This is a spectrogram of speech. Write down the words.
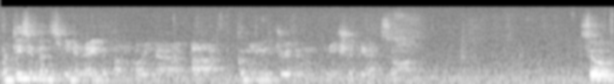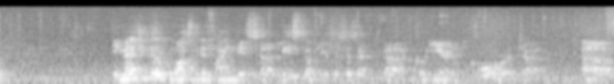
Participants in an hackathon or in a, a community-driven initiative and so on. So imagine that once we define this uh, list of users as a uh, coherent cohort, uh, um,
